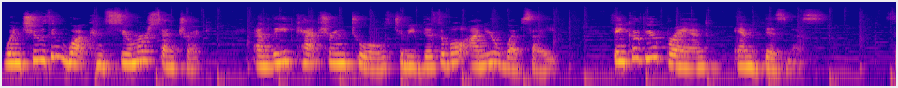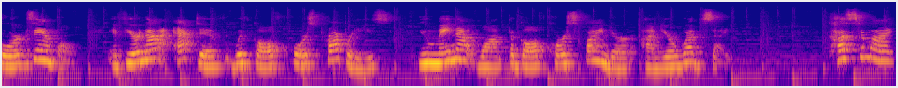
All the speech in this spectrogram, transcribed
When choosing what consumer centric and lead capturing tools to be visible on your website, think of your brand and business. For example, if you're not active with golf course properties, you may not want the golf course finder on your website. Customize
